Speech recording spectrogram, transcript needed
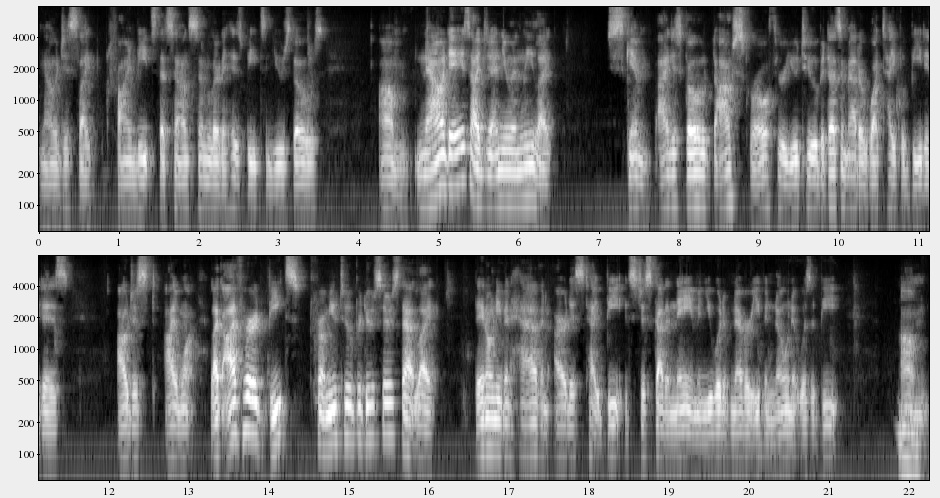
and I would just like find beats that sound similar to his beats and use those. Um, nowadays, I genuinely like skim. I just go, I'll scroll through YouTube. It doesn't matter what type of beat it is. I'll just, I want, like, I've heard beats from YouTube producers that, like, they don't even have an artist type beat. It's just got a name, and you would have never even known it was a beat. Mm-hmm. Um,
